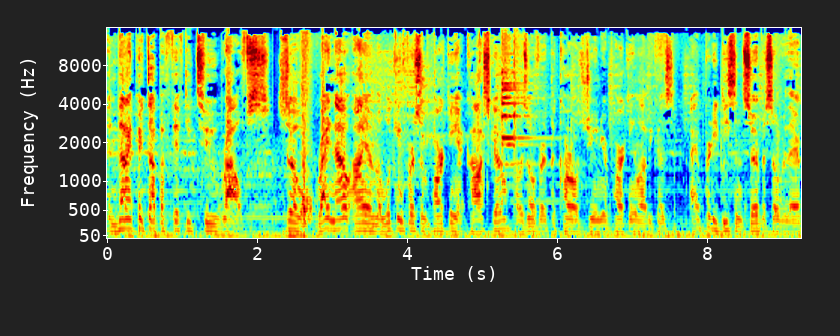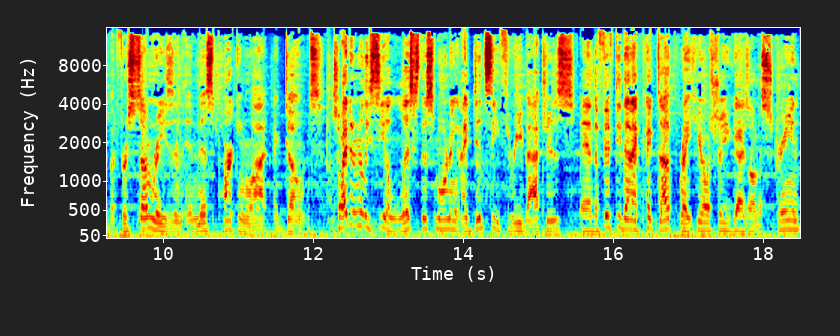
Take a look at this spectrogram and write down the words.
And then I picked up a 52 Ralph's. So right now I am looking for some parking at Costco. I was over at the Carl's Jr. parking lot because I have pretty decent service over there, but for some reason in this parking lot, I don't. So I didn't really see a list this morning. I did see three batches and the 50 that I picked up right here, I'll show you guys on the screen.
